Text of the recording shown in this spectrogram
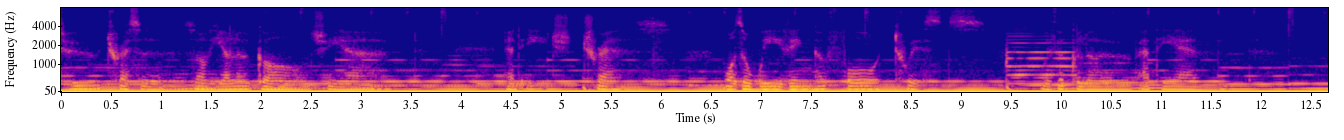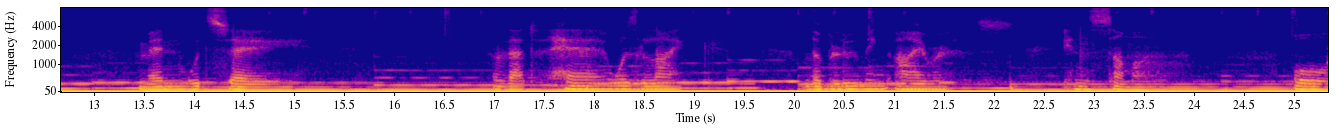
Two tresses of yellow gold she had, and each tress was a weaving of four twists with a globe at the end. Men would say that hair was like the blooming iris in summer, or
